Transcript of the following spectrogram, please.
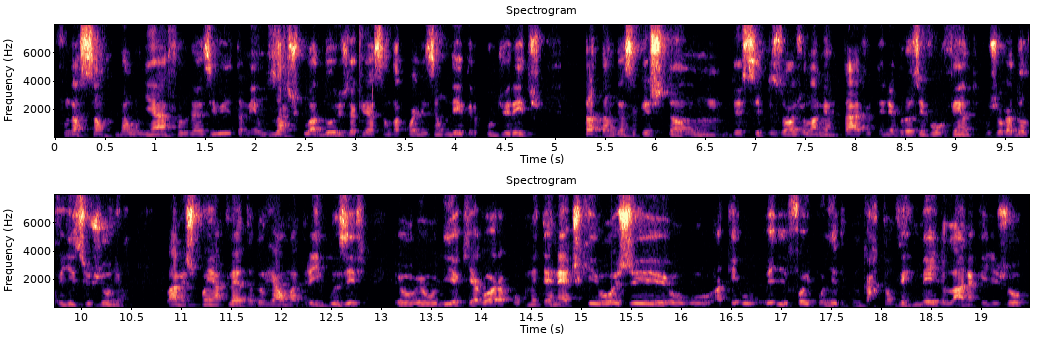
fundação da Uniafro Brasil e também um dos articuladores da criação da Coalizão Negra por Direitos, tratando dessa questão, desse episódio lamentável, tenebroso, envolvendo o jogador Vinícius Júnior, lá na Espanha, atleta do Real Madrid. Inclusive, eu, eu, li aqui agora há pouco na internet que hoje o, o, ele foi punido com um cartão vermelho lá naquele jogo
